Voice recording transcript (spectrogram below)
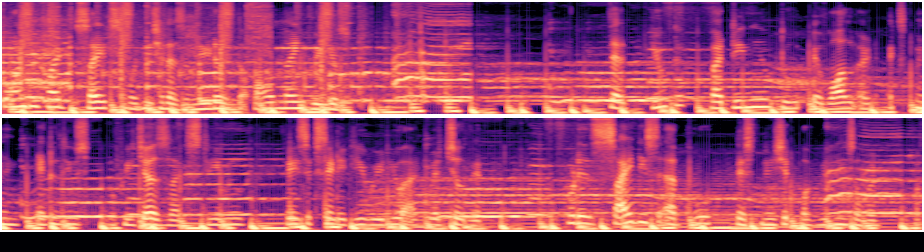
solidified the site's position as a leader in the online videos. That YouTube continued to evolve and expand, introduce new features like streaming, 360 video, and virtual reality. Today's site is a broad destination for millions of people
